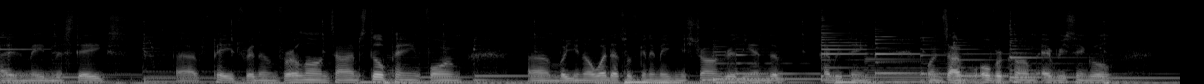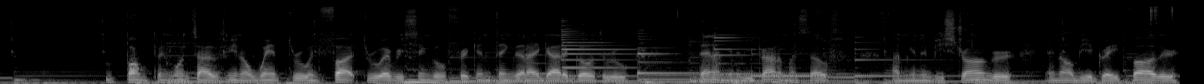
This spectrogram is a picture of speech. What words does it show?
I've made mistakes, I've paid for them for a long time, still paying for them. Um, but you know what? That's what's going to make me stronger at the end of everything. Once I've overcome every single bump and once I've, you know, went through and fought through every single freaking thing that I got to go through, then I'm going to be proud of myself. I'm going to be stronger and I'll be a great father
